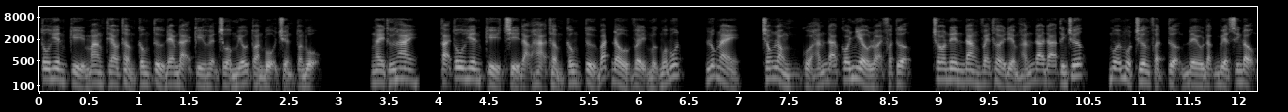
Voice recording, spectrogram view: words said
tô hiên kỳ mang theo thẩm công tử đem đại kỳ huyện chùa miếu toàn bộ chuyển toàn bộ. Ngày thứ hai, tại tô hiên kỳ chỉ đạo hạ thẩm công tử bắt đầu vẩy mực múa bút, lúc này trong lòng của hắn đã có nhiều loại phật tượng, cho nên đang vẽ thời điểm hắn đã đã tính trước, mỗi một chương phật tượng đều đặc biệt sinh động,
